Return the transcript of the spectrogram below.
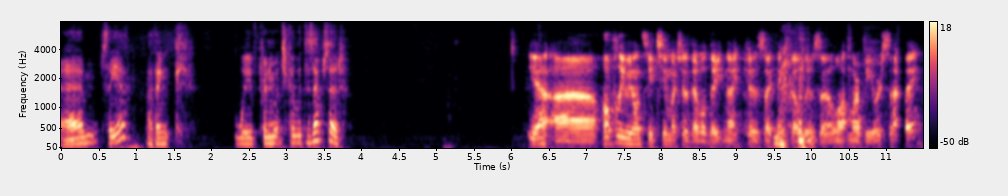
Um. So yeah, I think we've pretty much covered this episode. Yeah, uh, hopefully we don't see too much of the double date night because I think they'll lose a lot more viewers that way.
